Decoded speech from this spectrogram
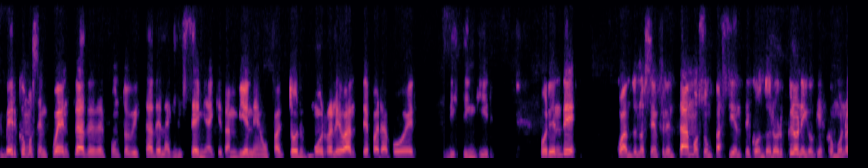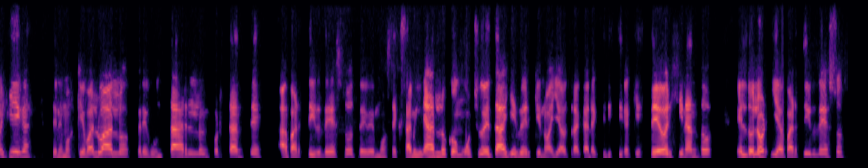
ver cómo se encuentra desde el punto de vista de la glicemia, que también es un factor muy relevante para poder distinguir. Por ende, cuando nos enfrentamos a un paciente con dolor crónico, que es como nos llega, tenemos que evaluarlo, preguntarle lo importante, a partir de eso debemos examinarlo con mucho detalle ver que no haya otra característica que esté originando el dolor y a partir de eso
